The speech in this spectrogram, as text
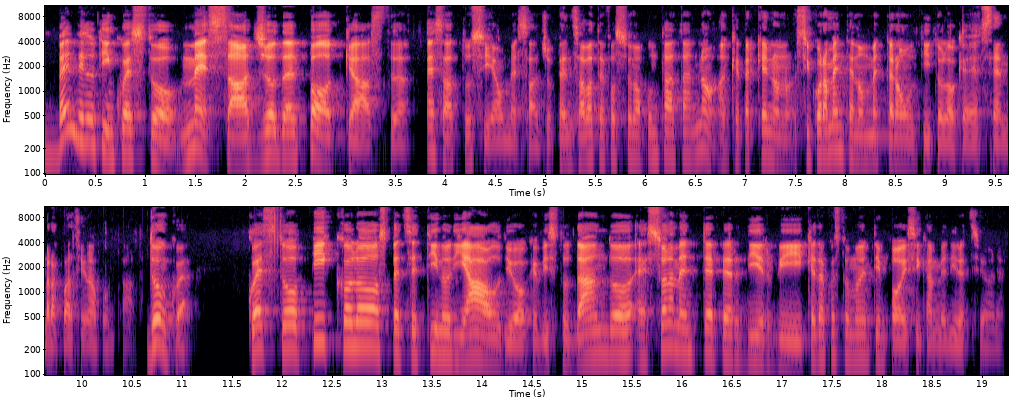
Benvenuti in questo messaggio del podcast. Esatto, sì, è un messaggio. Pensavate fosse una puntata? No, anche perché non, sicuramente non metterò un titolo che sembra quasi una puntata. Dunque, questo piccolo spezzettino di audio che vi sto dando è solamente per dirvi che da questo momento in poi si cambia direzione.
